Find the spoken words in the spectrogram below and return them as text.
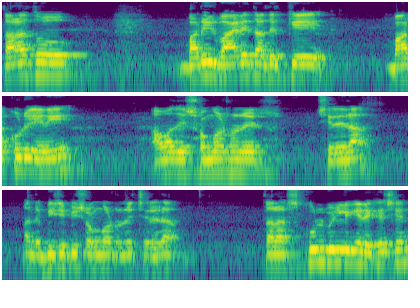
তারা তো বাড়ির বাইরে তাদেরকে বার করে এনে আমাদের সংগঠনের ছেলেরা মানে বিজেপি সংগঠনের ছেলেরা, তারা স্কুল বিল্ডিংয়ে রেখেছেন।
